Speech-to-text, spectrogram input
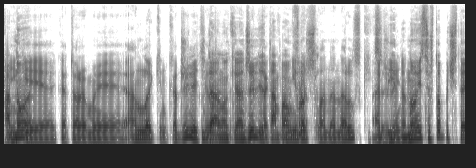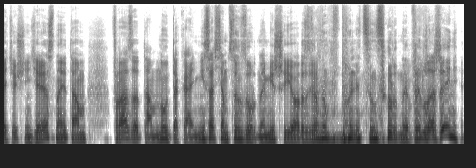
одно... Книги, которые мы... Unlocking Agility. Да, вот Unlocking Agility, там, не по-моему, фра- вышла она на русский, к Обидно. сожалению. Но если что, почитайте, очень интересно. И там фраза там, ну, такая, не совсем цензурная. Миша ее развернул в более цензурное предложение.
